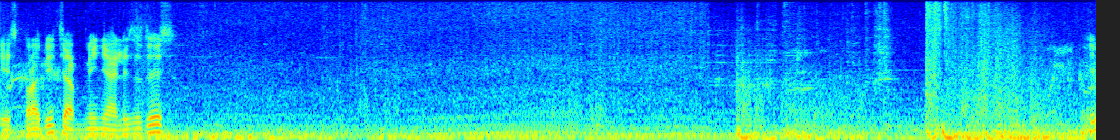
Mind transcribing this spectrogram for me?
Есть пробитие, обменялись здесь. И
